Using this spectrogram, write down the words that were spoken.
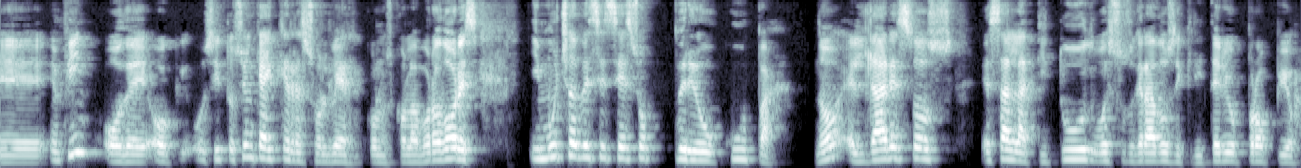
eh, en fin, o de o situación que hay que resolver con los colaboradores. Y muchas veces eso preocupa, ¿no? El dar esos, esa latitud o esos grados de criterio propio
